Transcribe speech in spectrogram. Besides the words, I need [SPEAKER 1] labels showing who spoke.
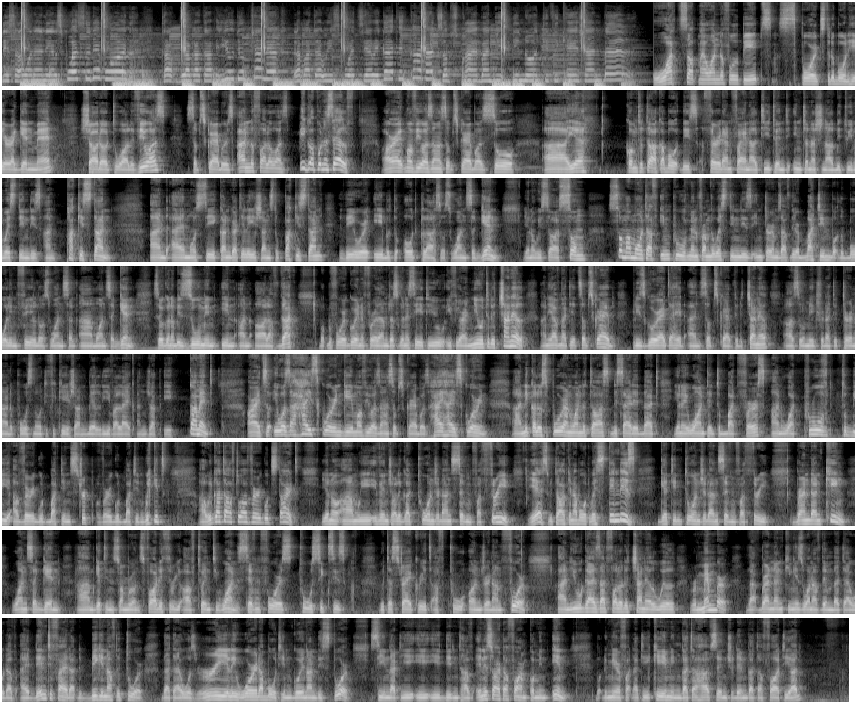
[SPEAKER 1] This I wanna nail sports to the bone. Top blogger, top YouTube channel. No matter which sports, yeah, we got it covered. Subscribe and hit the notification bell.
[SPEAKER 2] What's up, my wonderful peeps? Sports to the bone here again, man. Shout out to all the viewers, subscribers, and the followers. Big up on yourself. All right, my viewers and subscribers. So, uh, yeah, come to talk about this third and final T20 international between West Indies and Pakistan. And I must say, congratulations to Pakistan. They were able to outclass us once again. You know, we saw some some amount of improvement from the West Indies in terms of their batting, but the bowling failed us once, um, once again. So we're going to be zooming in on all of that. But before we go any further, I'm just going to say to you, if you are new to the channel and you have not yet subscribed, please go right ahead and subscribe to the channel. Also, make sure that you turn on the post notification bell, leave a like and drop a comment. All right, so it was a high scoring game of viewers and subscribers. High, high scoring. Uh, Nicholas Pooran won the toss, decided that you know he wanted to bat first, and what proved to be a very good batting strip, a very good batting wicket. Uh, we got off to a very good start. You know, um, we eventually got 207 for three. Yes, we're talking about West Indies getting 207 for three. Brandon King once again um, getting some runs. 43 off 21 7 fours 2 sixes with a strike rate of 204 and you guys that follow the channel will remember that Brandon King is one of them that I would have identified at the beginning of the tour that I was really worried about him going on this tour seeing that he, he, he didn't have any sort of form coming in. But the mere fact that he came in got a half century then got a 40 odd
